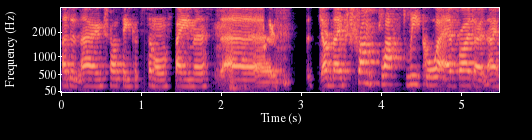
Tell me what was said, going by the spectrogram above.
I don't know, I'm trying to think of someone famous. Uh, don't know, Trump last week or whatever. I don't know.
